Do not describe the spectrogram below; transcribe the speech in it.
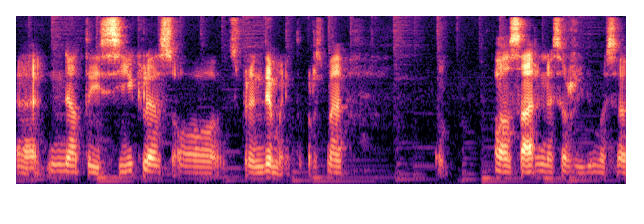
e, ne taisyklės, o sprendimai. Ta prasme, osarinėse žaidimuose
